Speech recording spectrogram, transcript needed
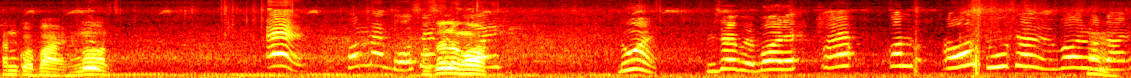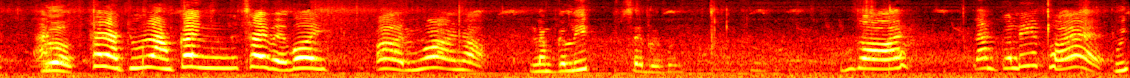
ăn quả vải ngon Ê, hôm nay bố sẽ rất là ngon bơi. Đúng rồi, chú sẽ phải bơi đấy. Thế, con đó chú sẽ phải bơi luôn Ừ. đấy. Được. Hay là chú làm kênh xây phải bơi? Ờ, đúng rồi nhở. Làm clip xây phải bơi. Đúng rồi. Làm clip thế. Ui.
